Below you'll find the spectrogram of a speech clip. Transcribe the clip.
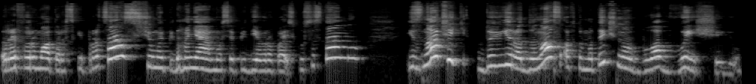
реформаторський процес, що ми підганяємося під європейську систему. І значить, довіра до нас автоматично була б вищою.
